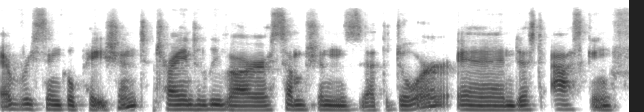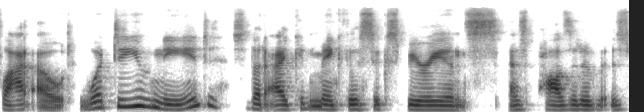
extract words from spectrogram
every single patient, trying to leave our assumptions at the door and just asking flat out, what do you need so that I can make this experience as positive as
